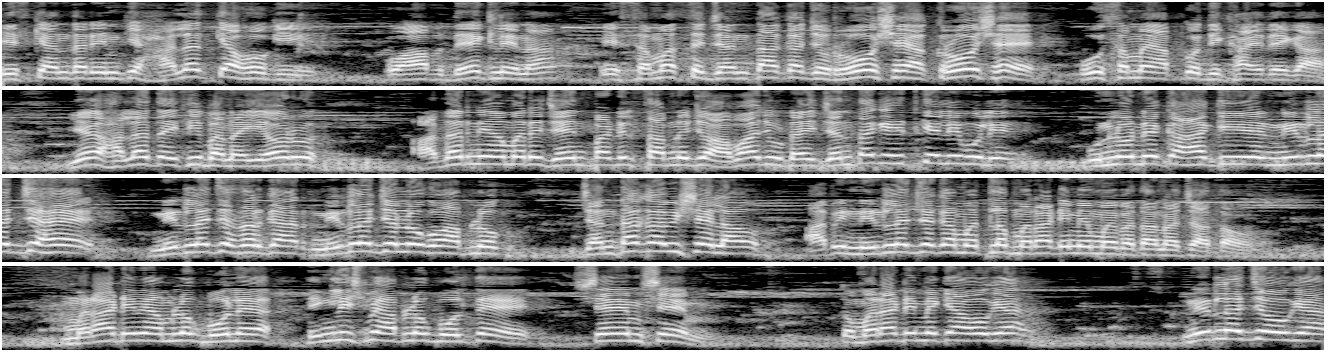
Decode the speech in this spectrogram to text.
इसके अंदर इनकी हालत क्या होगी, वो आप देख लेना। ये समस्त जनता का जो रोष है, आक्रोश है, उस समय आपको दिखाई देगा। यह हालत ऐसी बनाई है और आदरणीय हमारे जयंत पाटिल साहब ने जो आवाज़ उठाई, जनता के हित के लिए बोले। उन लोगों ने कहा कि ये निर्लज है निर्लज सरकार निर्लज लोग हो आप लोग। जनता का विषय लाओ। अभी निर्लज का मतलब मराठी में मैं बताना चाहता हूँ। मराठी में हम लोग बोले, इंग्लिश में आप लोग बोलते हैं शेम शेम तो मराठी में क्या हो गया? निर्लज हो गया।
